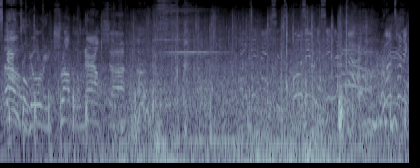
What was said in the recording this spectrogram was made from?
Scoundrel! Oh, you're in trouble now, sir. Good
